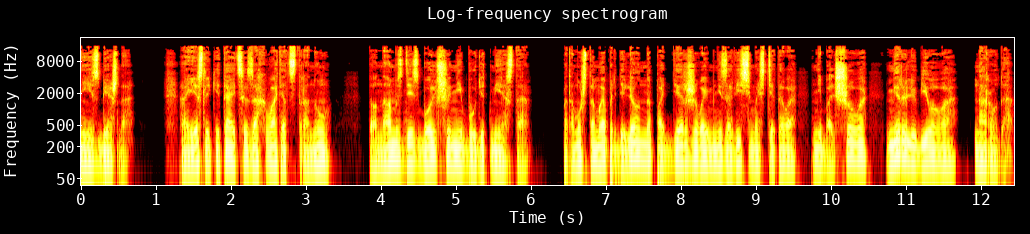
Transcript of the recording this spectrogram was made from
неизбежно. А если китайцы захватят страну, то нам здесь больше не будет места потому что мы определенно поддерживаем независимость этого небольшого, миролюбивого народа.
